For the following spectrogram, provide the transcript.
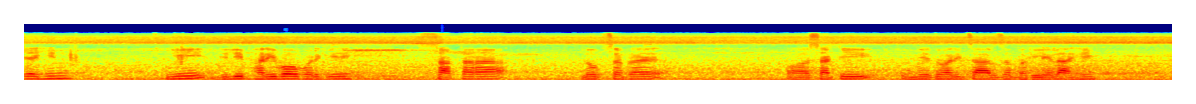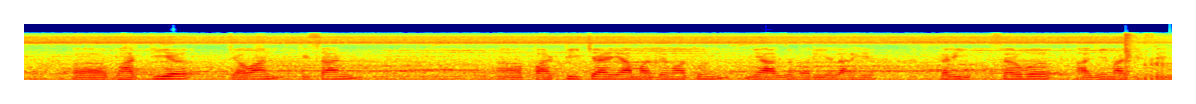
जय हिंद. मी दिलीप हरिभाऊ बर्गे सातारा लोकसभा साठी उमेदवारीचा अर्ज भरलेला आहे. भारतीय जवान किसान पार्टीच्या या माध्यमातून मी अर्ज भरलेला आहे. तरी सर्व आजी माजी सै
